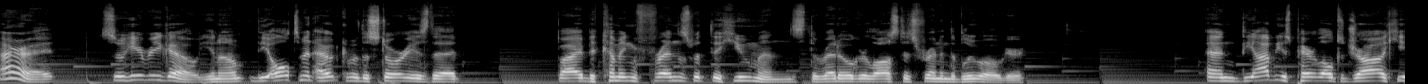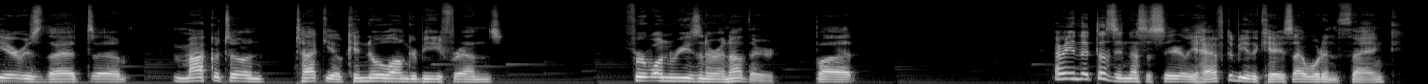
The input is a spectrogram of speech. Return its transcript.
Alright, so here we go. You know, the ultimate outcome of the story is that by becoming friends with the humans, the Red Ogre lost his friend in the Blue Ogre. And the obvious parallel to draw here is that uh, Makoto and Takeo can no longer be friends for one reason or another, but. I mean, that doesn't necessarily have to be the case, I wouldn't think.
